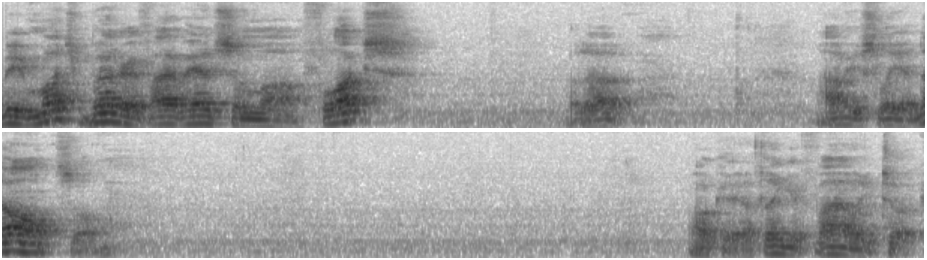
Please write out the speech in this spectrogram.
would be much better if I've had some uh, flux, but uh, obviously I don't, so. Okay, I think it finally took.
